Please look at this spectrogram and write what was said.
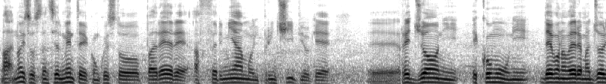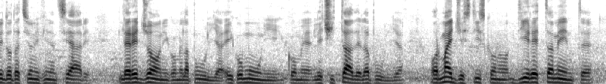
Ma noi sostanzialmente con questo parere affermiamo il principio che eh, regioni e comuni devono avere maggiori dotazioni finanziarie. Le regioni come la Puglia e i comuni come le città della Puglia ormai gestiscono direttamente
